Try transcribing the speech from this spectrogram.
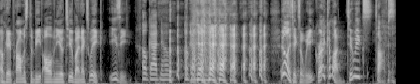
Okay, promise to beat all of Nioh 2 by next week. Easy. Oh God, no. Oh God, no. It only takes a week, right? Come on. 2 weeks tops.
